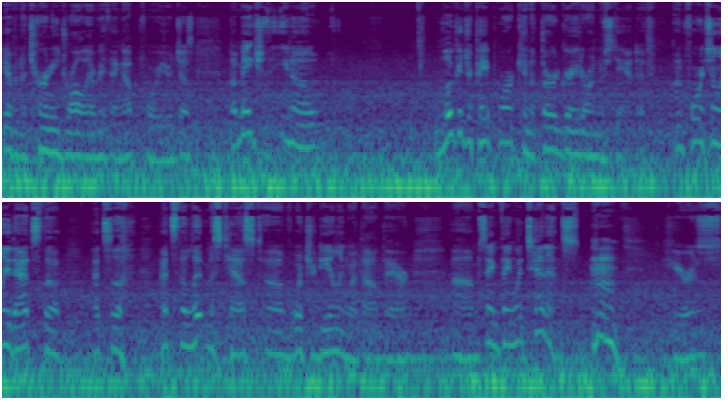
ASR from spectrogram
you have an attorney draw everything up for you. Just, but make sure, you know, look at your paperwork. Can a third grader understand it? Unfortunately, that's the, that's the, that's the litmus test of what you're dealing with out there. Um, same thing with tenants. Here's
